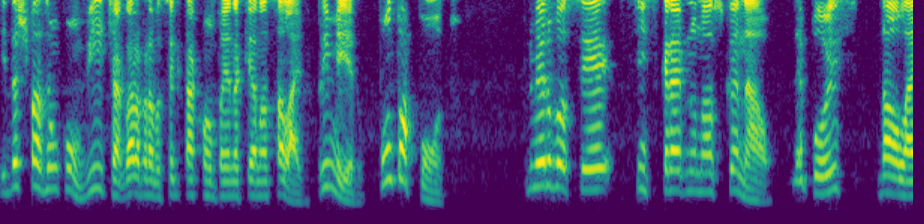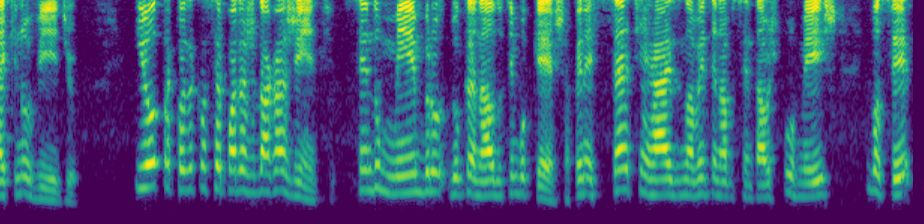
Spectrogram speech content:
E deixa eu fazer um convite agora para você que está acompanhando aqui a nossa live. Primeiro, ponto a ponto. Primeiro você se inscreve no nosso canal, depois dá o like no vídeo. E outra coisa que você pode ajudar com a gente, sendo membro do canal do Timbucast, apenas R$ 7,99 por mês, você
